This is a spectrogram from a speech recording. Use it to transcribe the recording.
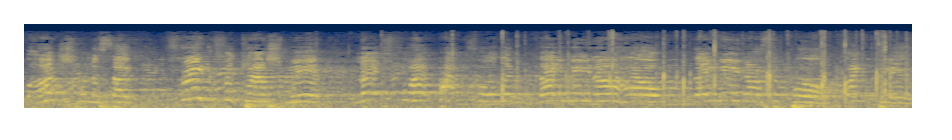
But I just want to say, freedom for Kashmir, let's fight back for them, they need our help, they need our support. Thank you.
